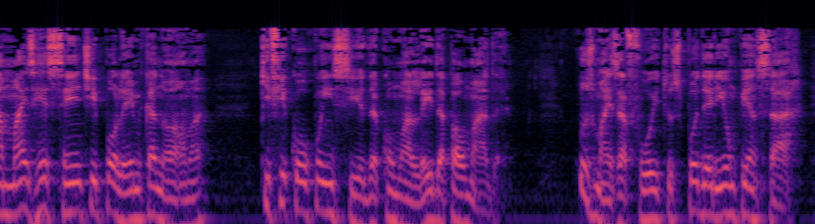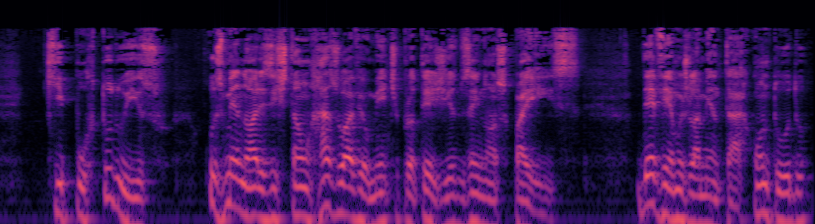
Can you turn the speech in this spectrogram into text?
a mais recente e polêmica norma, que ficou conhecida como a Lei da Palmada. Os mais afoitos poderiam pensar que, por tudo isso, os menores estão razoavelmente protegidos em nosso país. Devemos lamentar, contudo,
